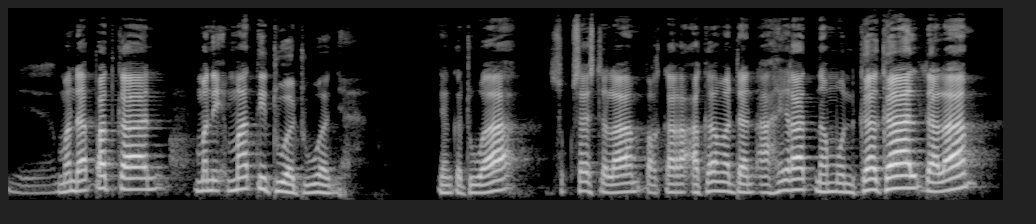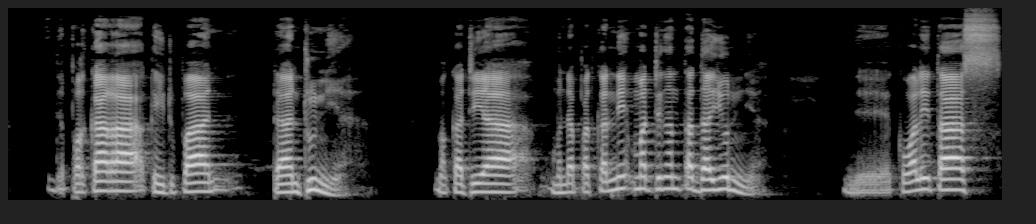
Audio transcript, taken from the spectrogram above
ya, mendapatkan menikmati dua-duanya. Yang kedua, sukses dalam perkara agama dan akhirat namun gagal dalam perkara kehidupan dan dunia. Maka dia mendapatkan nikmat dengan tadayunnya. Ya, kualitas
